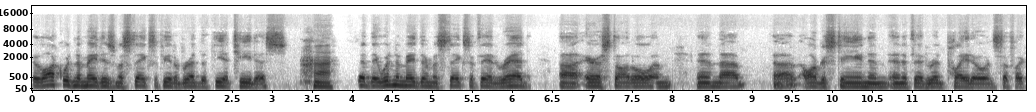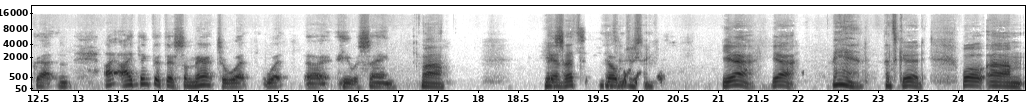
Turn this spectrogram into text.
Locke wouldn't have made his mistakes if he had have read the Theaetetus. Huh. Said they wouldn't have made their mistakes if they had read uh, Aristotle and and uh, uh, Augustine and, and if they'd read Plato and stuff like that. And I, I think that there's some merit to what what uh, he was saying. Wow. Yeah, it's, that's that's interesting. Yeah, yeah, man, that's good. Well, um,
